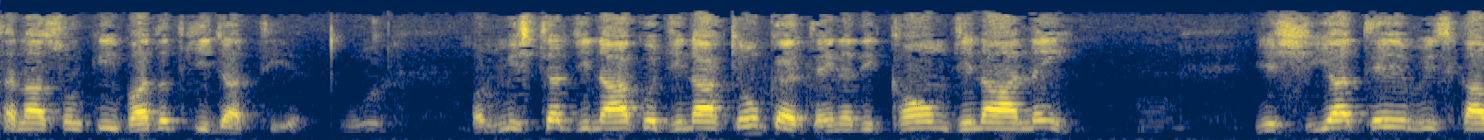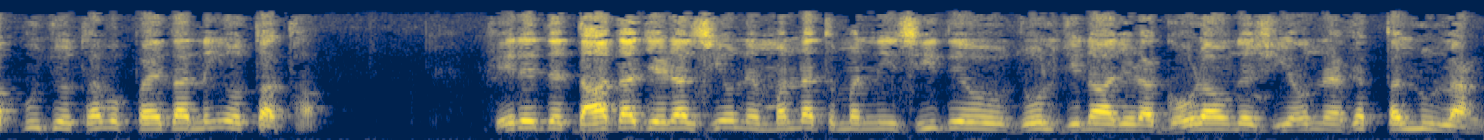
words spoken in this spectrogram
تناسل کی عبادت کی جاتی ہے۔ اور مسٹر جنا کو جنا کیوں کہتے ہیں؟ انہیں دی قوم جنا نہیں۔ یہ شیعہ تھے، اس کا ابو جو تھا وہ پیدا نہیں ہوتا تھا۔ پھر یہ دادا جیڑا سی، انہیں منت منی سی تے وہ زول جنا جیڑا گھوڑا ہوندا سی، انہیں کہا تلو لنگ۔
